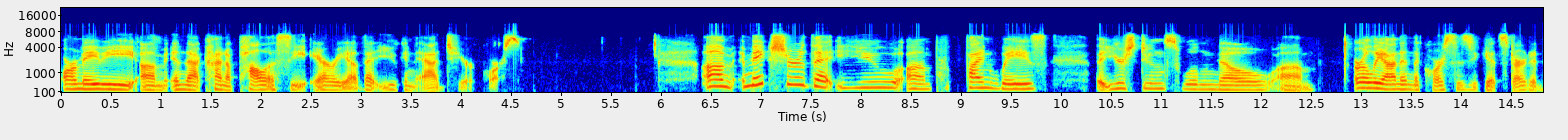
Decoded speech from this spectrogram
or maybe um, in that kind of policy area that you can add to your course. Um, make sure that you um, find ways that your students will know um, early on in the course as you get started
